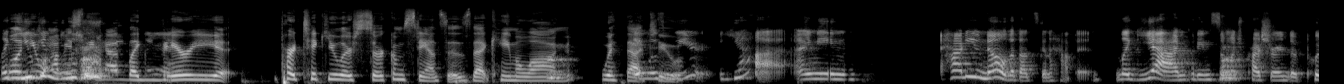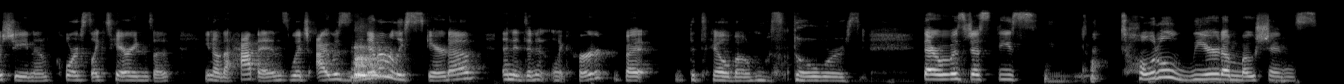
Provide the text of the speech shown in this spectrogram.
Like well, you, you obviously had like very particular circumstances that came along mm-hmm. with that too. Weird. Yeah. I mean, how do you know that that's going to happen? Like, yeah, I'm putting so much pressure into pushing, and of course, like tearing is a, you know, that happens, which I was never really scared of, and it didn't like hurt, but the tailbone was the worst. There was just these total weird emotions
